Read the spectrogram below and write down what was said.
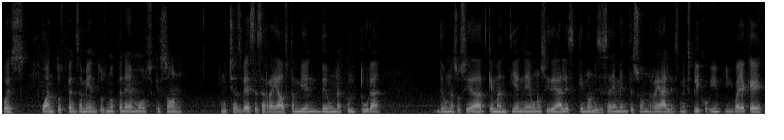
pues cuántos pensamientos no tenemos que son muchas veces arraigados también de una cultura, de una sociedad que mantiene unos ideales que no necesariamente son reales, me explico, y, y vaya que,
